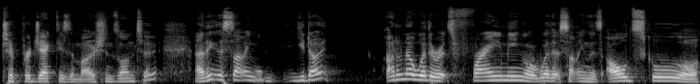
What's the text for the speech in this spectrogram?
to project his emotions onto. And I think there's something you don't. I don't know whether it's framing or whether it's something that's old school or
